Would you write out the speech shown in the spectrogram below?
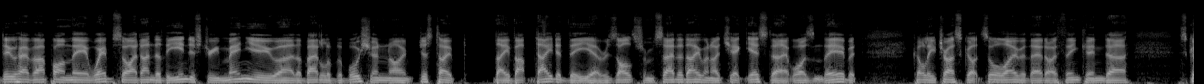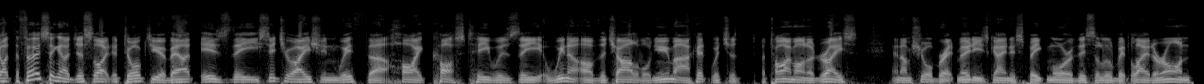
do have up on their website under the industry menu uh, the Battle of the Bush. And I just hope they've updated the uh, results from Saturday. When I checked yesterday, it wasn't there. But Collie Truscott's all over that, I think. And uh, Scott, the first thing I'd just like to talk to you about is the situation with uh, High Cost. He was the winner of the Charleville Newmarket, which is a time honoured race and I'm sure Brett Moody is going to speak more of this a little bit later on.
